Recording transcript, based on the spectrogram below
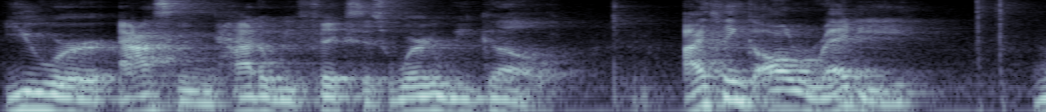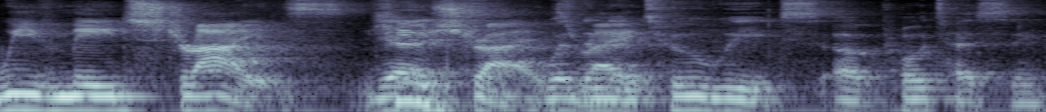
you were asking, how do we fix this? Where do we go? I think already we've made strides, huge strides, within right? two weeks of protesting.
